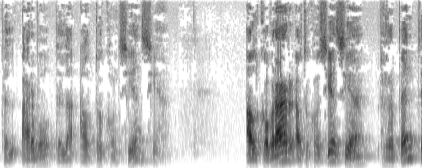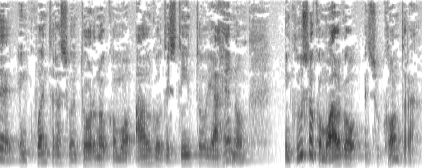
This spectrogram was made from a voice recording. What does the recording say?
del árbol de la autoconciencia. Al cobrar autoconciencia, de repente encuentra su entorno como algo distinto y ajeno, incluso como algo en su contra.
